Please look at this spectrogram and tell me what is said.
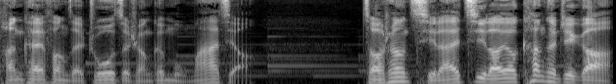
摊开放在桌子上，跟母妈讲。早上起来记牢要看看这个。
